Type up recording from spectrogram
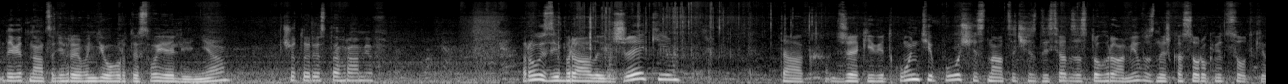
19 гривень йогурти своя лінія 400 грамів. Розібрали джекі. Так, джекі від Конті по 16,60 за 100 грамів, знижка 40%.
